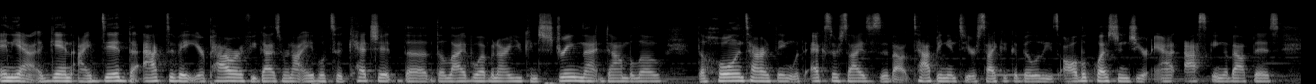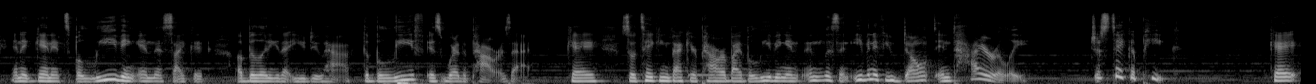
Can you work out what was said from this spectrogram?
And yeah, again, I did the activate your power. If you guys were not able to catch it, the, the live webinar, you can stream that down below. The whole entire thing with exercises about tapping into your psychic abilities, all the questions you're asking about this. And again, it's believing in this psychic ability that you do have. The belief is where the power is at. Okay, so taking back your power by believing in, and listen, even if you don't entirely, just take a peek. Okay,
